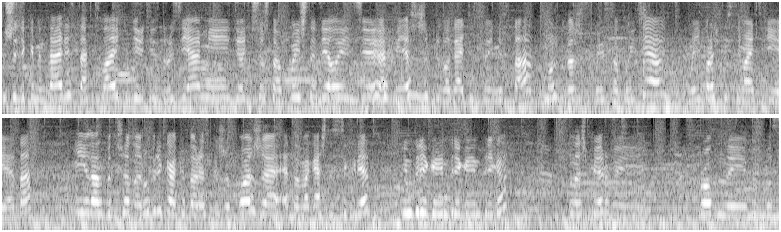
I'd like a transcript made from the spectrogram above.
Пишите комментарии, ставьте лайки, делитесь с друзьями, делайте все, что обычно делаете. Конечно же, предлагайте свои места, может быть, даже свои события. Мы не прочь поснимать и это. И у нас будет еще одна рубрика, которую я скажу позже. Это пока что секрет. Интрига, интрига, интрига. Наш первый пробный выпуск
